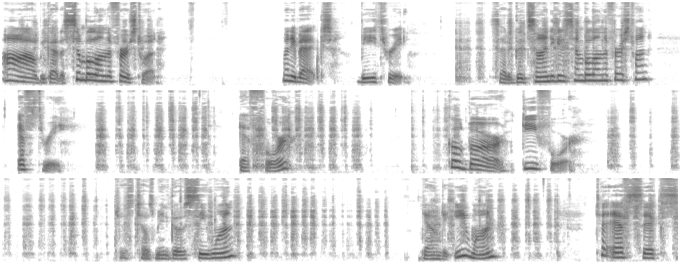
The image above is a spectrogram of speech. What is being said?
Ah, oh, we got a symbol on the first one. Money bags. B3. Is that a good sign to get a symbol on the first one? F3. F4. Gold bar, D4. Just tells me to go to C1, down to E1, to F6,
